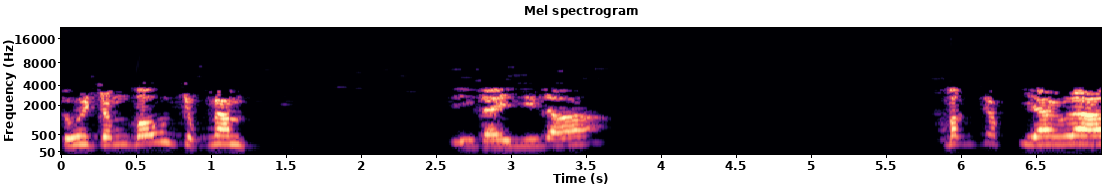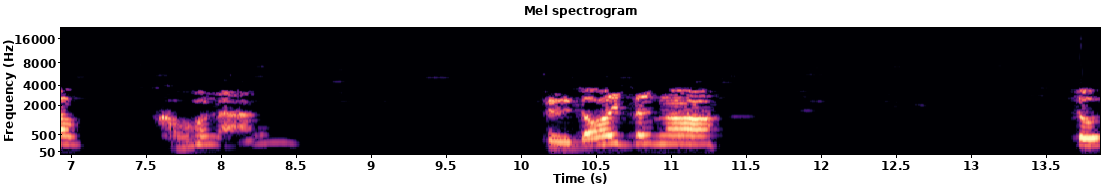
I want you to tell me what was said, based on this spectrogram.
Tôi trong bốn chục năm, đi đây đi đó, bất chấp gian lao, khổ nạn, từ đói tới no, tôi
